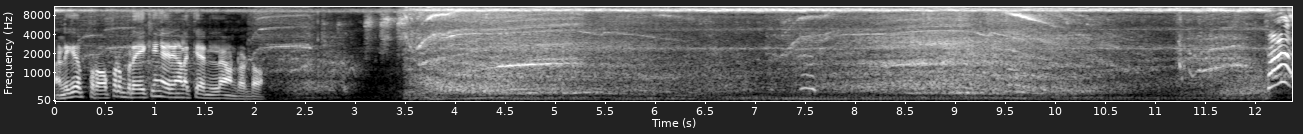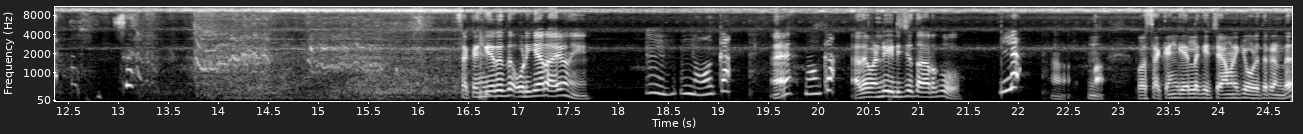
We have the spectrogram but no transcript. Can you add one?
വണ്ടിക്ക് പ്രോപ്പർ ബ്രേക്കും കാര്യങ്ങളൊക്കെ എല്ലാം ഉണ്ട് കേട്ടോ സെക്കൻഡ് ഗിയർ ഓടിക്കാറായോ നീ? നോക്കാം. ഏ? നോക്കാം. അത് വണ്ടി ഇടിച്ച് തകർക്കോ ഇല്ല. ആ എന്നാ ഇപ്പോൾ സെക്കൻഡ് ഗിയറിൽ കിച്ചാമണിക്ക് കൊടുത്തിട്ടുണ്ട്.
